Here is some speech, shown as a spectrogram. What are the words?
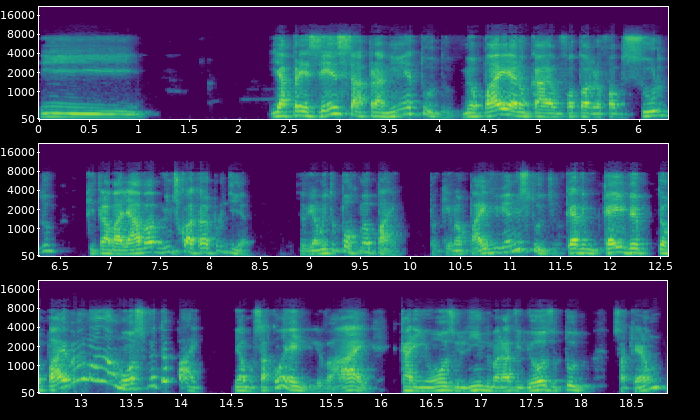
e e a presença, para mim, é tudo. Meu pai era um cara, um fotógrafo absurdo, que trabalhava 24 horas por dia. Eu via muito pouco meu pai, porque meu pai vivia no estúdio. Quer, quer ir ver teu pai? Vai lá no almoço ver teu pai. E almoçar com ele. Ele vai, carinhoso, lindo, maravilhoso, tudo. Só que era um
